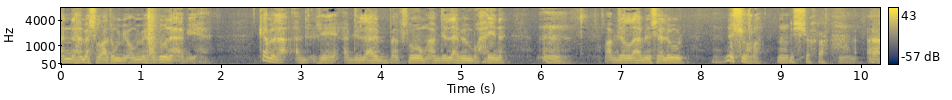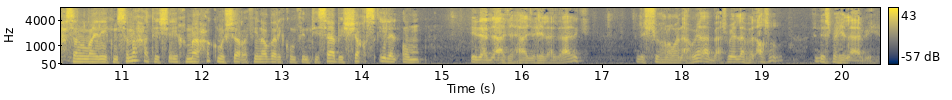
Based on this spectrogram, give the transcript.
أنها مشهورة بأمها دون أبيها. كما في عبد الله بن مكتوم وعبد الله بن بحينة وعبد الله بن سلول للشهرة. للشهرة. أحسن الله إليكم. سماحة الشيخ ما حكم الشرع في نظركم في انتساب الشخص إلى الأم؟ إذا دعت الحاجة إلى ذلك للشهرة ونحوها لا بأس. وإلا في الأصل النسبة إلى أبيه.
